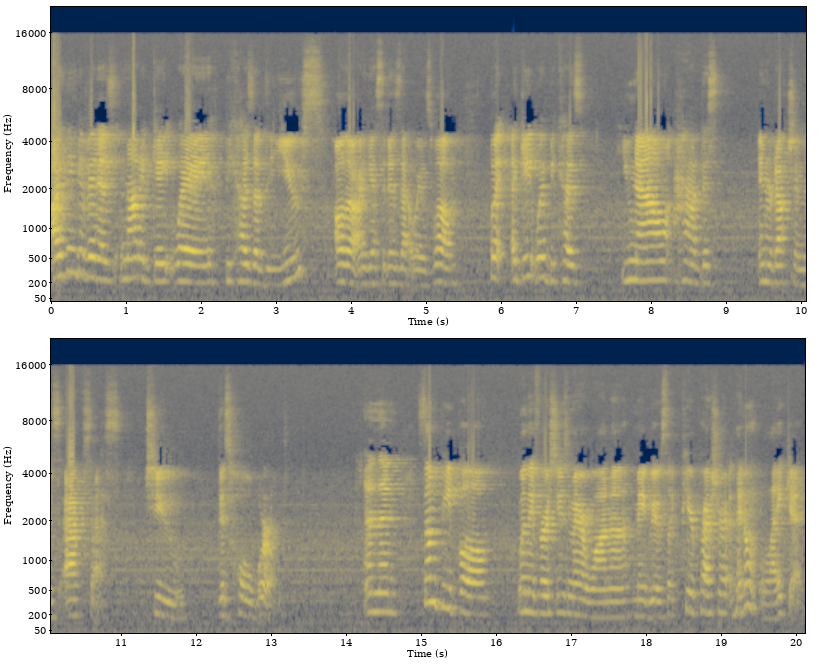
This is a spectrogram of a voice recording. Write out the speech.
I think of it as not a gateway because of the use, although I guess it is that way as well, but a gateway because you now have this introduction, this access to this whole world. And then some people, when they first use marijuana, maybe it was like peer pressure and they don't like it.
